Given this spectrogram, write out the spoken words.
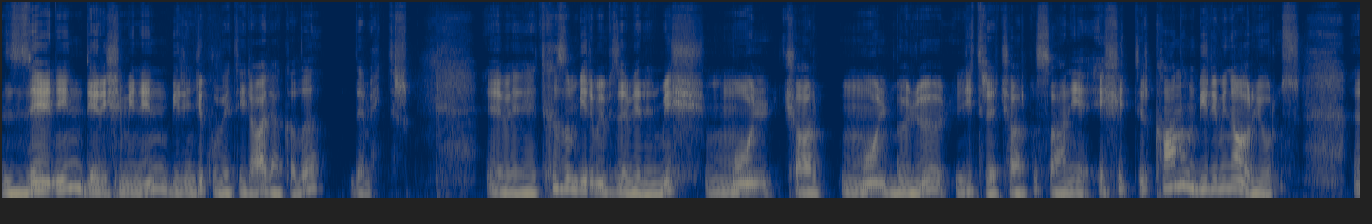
z'nin derişiminin birinci kuvvetiyle alakalı demektir. Evet, hızın birimi bize verilmiş. Mol çarp mol bölü litre çarpı saniye eşittir. K'nın birimini arıyoruz. E,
